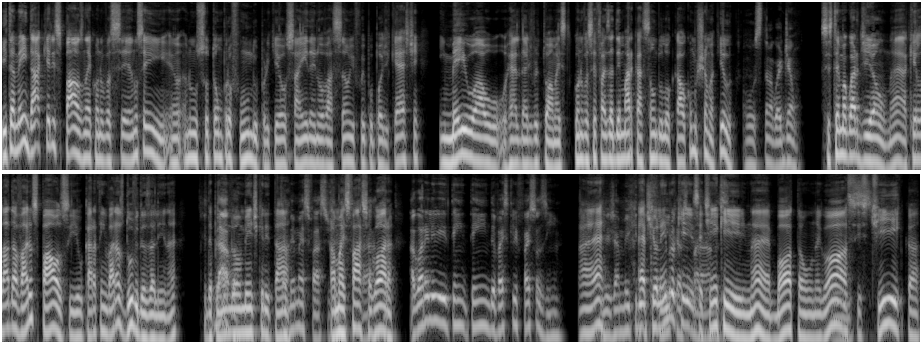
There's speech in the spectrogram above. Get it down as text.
E também dá aqueles paus, né? Quando você. Eu não sei, eu, eu não sou tão profundo, porque eu saí da inovação e fui pro podcast em meio ao, ao realidade virtual. Mas quando você faz a demarcação do local, como chama aquilo? O sistema guardião. Sistema guardião, né? Aquele lá dá vários paus e o cara tem várias dúvidas ali, né? Dependendo Dava. do ambiente que ele Tá, tá. bem mais fácil. Tá já. mais fácil Tá. agora? Agora ele tem, tem device que ele faz sozinho. Ah, é? Ele já meio que É, porque eu lembro que você tinha que, né, bota um negócio, Isso. estica,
